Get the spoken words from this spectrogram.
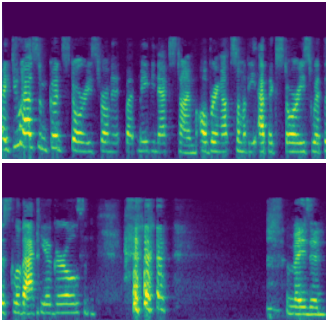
I do have some good stories from it, but maybe next time I'll bring up some of the epic stories with the Slovakia girls. Amazing.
